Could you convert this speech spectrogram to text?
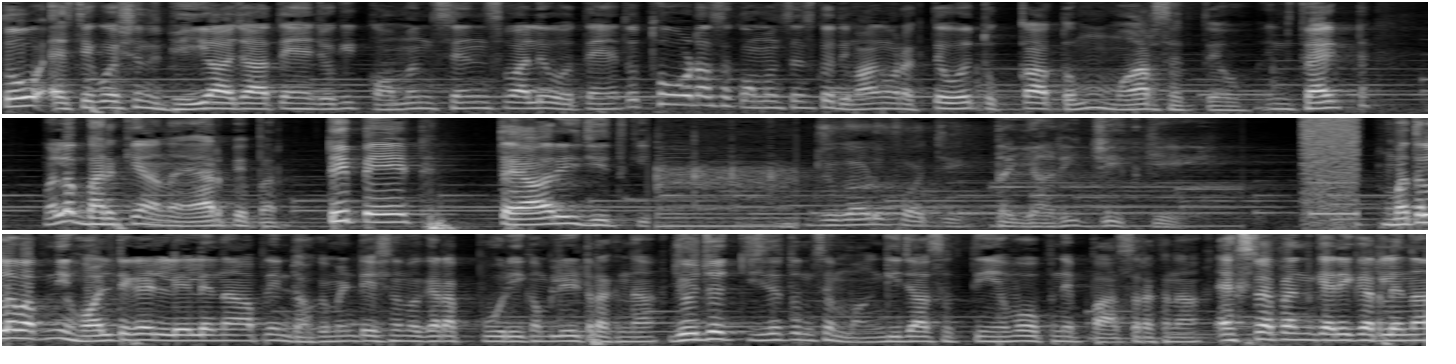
तो ऐसे क्वेश्चन भी आ जाते हैं जो कि कॉमन सेंस वाले होते हैं तो थोड़ा सा कॉमन सेंस को दिमाग में रखते हुए तुक्का तुम मार सकते हो। इनफैक्ट मतलब भर के आना यार पेपर टिप एट तैयारी जीत की। जुगाड़ू फौजी। तैयारी जीत की। मतलब अपनी हॉल टिकट ले लेना अपनी डॉक्यूमेंटेशन वगैरह पूरी कंप्लीट रखना जो जो चीज़ें तुमसे मांगी जा सकती हैं वो अपने पास रखना। एक्स्ट्रा पेन कैरी कर लेना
